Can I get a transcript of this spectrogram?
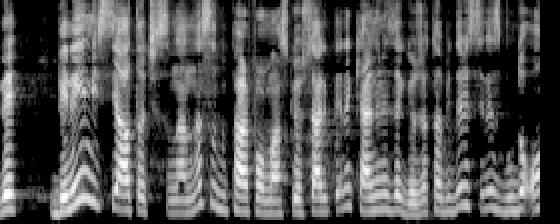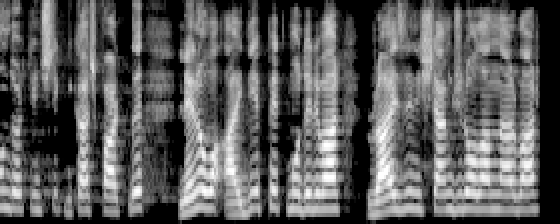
ve deneyim hissiyatı açısından nasıl bir performans gösterdiklerine kendiniz de göz atabilirsiniz. Burada 14 inçlik birkaç farklı Lenovo IdeaPad modeli var. Ryzen işlemcili olanlar var.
